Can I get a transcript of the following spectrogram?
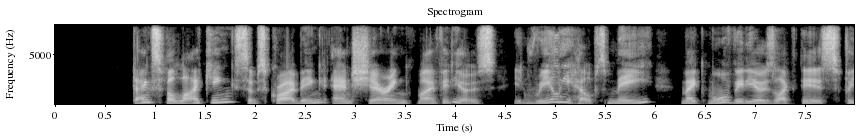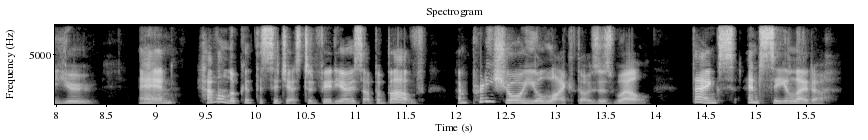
Thanks for liking, subscribing, and sharing my videos. It really helps me make more videos like this for you. And have a look at the suggested videos up above. I'm pretty sure you'll like those as well. Thanks, and see you later.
